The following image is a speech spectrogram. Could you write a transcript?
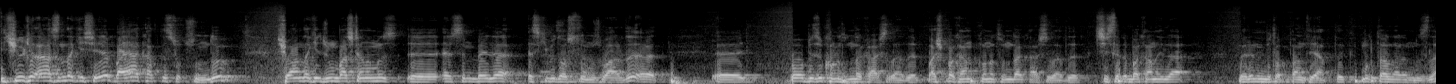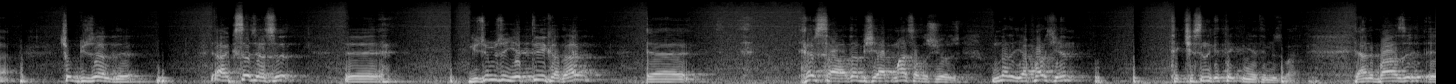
iki ülke arasındaki şeye bayağı katkı su- sundu. Şu andaki Cumhurbaşkanımız e, Ersin Bey'le eski bir dostluğumuz vardı. Evet. E, o bizi konutunda karşıladı. Başbakan konutunda karşıladı. İçişleri Bakanı'yla verimli bir toplantı yaptık. Muhtarlarımızla. Çok güzeldi. Ya kısacası e, gücümüzün yettiği kadar e, her sahada bir şey yapmaya çalışıyoruz. Bunları yaparken tek, kesinlikle tek niyetimiz var. Yani bazı e,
